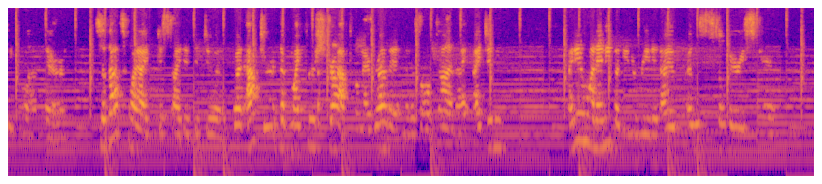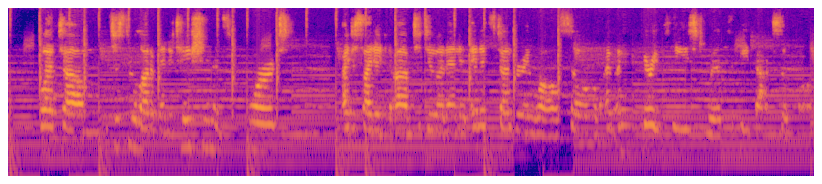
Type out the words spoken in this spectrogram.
people out there. So that's why I decided to do it. But after the, my first draft, when I wrote it and it was all done, I, I didn't I didn't want anybody to read it. I, I was still very scared. But um, just through a lot of meditation and support, I decided um, to do it, and, it, and it's done very well. So I'm, I'm very pleased with the feedback so far.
